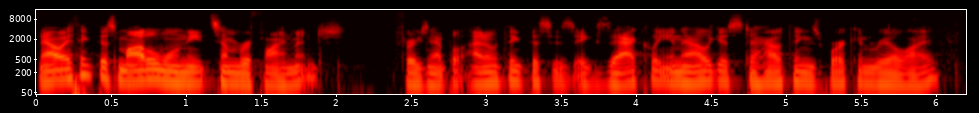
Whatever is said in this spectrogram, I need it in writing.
Now, I think this model will need some refinement. For example, I don't think this is exactly analogous to how things work in real life.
